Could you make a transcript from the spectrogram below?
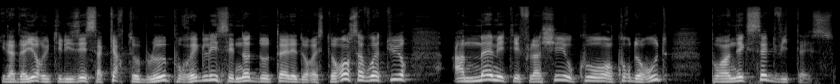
Il a d'ailleurs utilisé sa carte bleue pour régler ses notes d'hôtel et de restaurant. Sa voiture a même été flashée en cours de route pour un excès de vitesse.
